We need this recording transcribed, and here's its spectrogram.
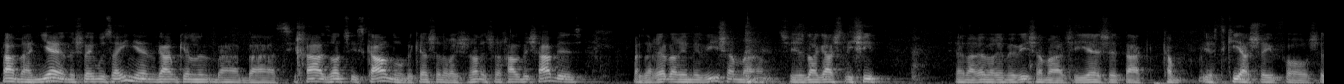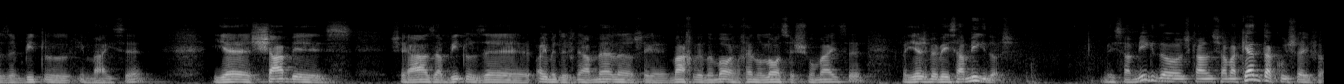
פעם מעניין, לשלימוס העניין, גם כן בשיחה הזאת שהזכרנו, בקשר לראש השונה של חל בשבס, אז הרב הרי מביא שם, שיש דרגה שלישית, כן, הרב הרי מביא שם שיש את תקיע שיפור, שזה ביטל עם מייסה, יש שבס, שאז הביטל זה עומד לפני המלך שמחווה במור, לכן הוא לא עושה שום מעשה, ויש בביס המקדוש. ביס המקדוש, כאן שם כן תקעו שפר.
